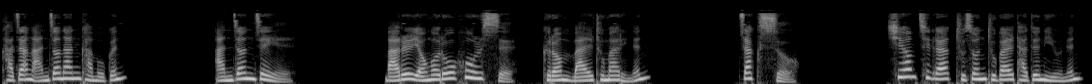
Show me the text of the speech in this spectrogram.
가장 안전한 감옥은? 안전제일. 말을 영어로 호울스, 그럼 말 두 마리는? 짝수. 시험치가 두 손 두 발 닫은 이유는?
